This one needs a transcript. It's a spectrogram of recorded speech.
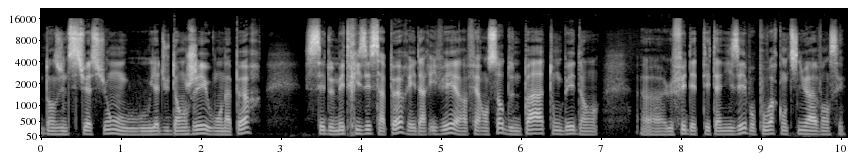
dans une situation où il y a du danger, où on a peur, c'est de maîtriser sa peur et d'arriver à faire en sorte de ne pas tomber dans euh, le fait d'être tétanisé pour pouvoir continuer à avancer.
